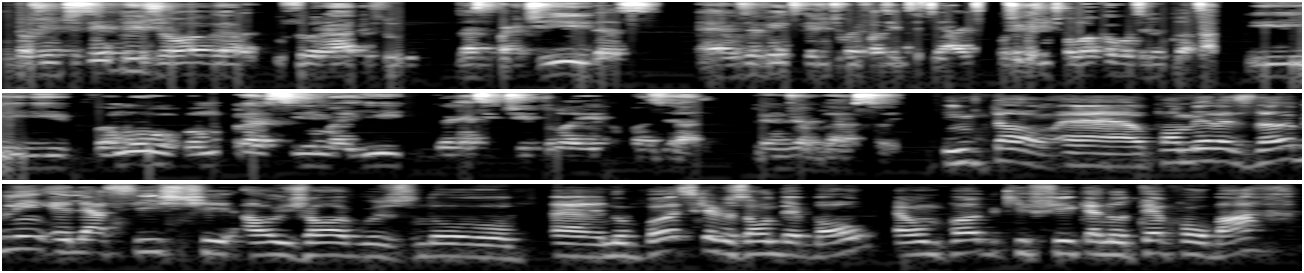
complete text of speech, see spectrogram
Então a gente sempre joga os horários das partidas, é, os eventos que a gente vai fazer em sociais, que a gente coloca você no WhatsApp. E vamos, vamos para cima aí, ganhar esse título aí, rapaziada. Grande abraço aí. Então, é, o Palmeiras Dublin, ele assiste aos jogos no, é, no Buskers on the Ball. É um pub que fica no Temple Bar.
